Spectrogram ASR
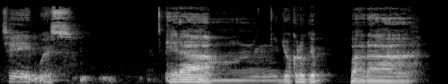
Sí, pues era, mm, yo creo que para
